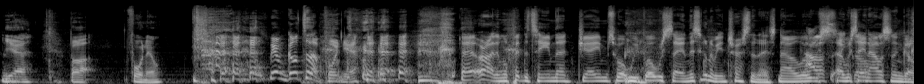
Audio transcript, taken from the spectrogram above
Yeah, but 4 0. We haven't got to that point yet. uh, all right, then we'll pick the team then. James, what we what we saying? This is going to be interesting. This now, are we, are we saying goal. Alisson goal?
